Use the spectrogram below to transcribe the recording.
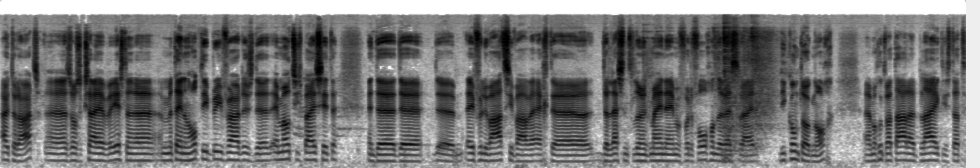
Uiteraard. Eh, zoals ik zei, hebben we eerst een, eh, meteen een hot debrief waar dus de, emoties bij zitten. En de, de, de evaluatie waar we echt eh, de lessons learned meenemen voor de volgende wedstrijden. Die komt ook nog. Maar goed, wat daaruit blijkt is dat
